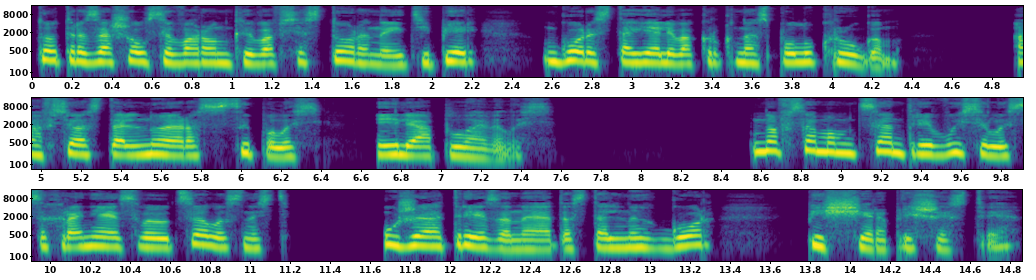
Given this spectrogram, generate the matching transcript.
Тот разошелся воронкой во все стороны, и теперь горы стояли вокруг нас полукругом, а все остальное рассыпалось или оплавилась. Но в самом центре высилась, сохраняя свою целостность, уже отрезанная от остальных гор, пещера пришествия.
